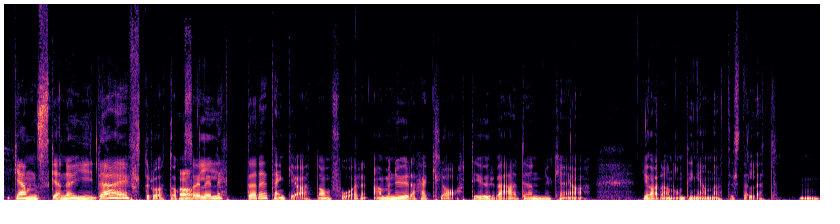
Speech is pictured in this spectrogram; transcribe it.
ganska nöjda efteråt också, eller lättare tänker jag, att de får, ja men nu är det här klart, det är ur världen, nu kan jag göra någonting annat istället. Mm.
